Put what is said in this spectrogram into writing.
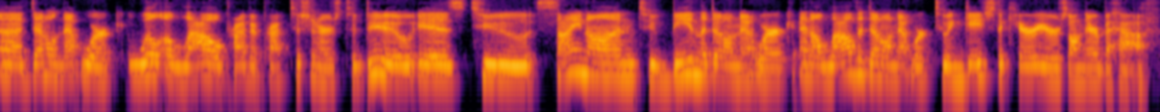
uh, dental network will allow private practitioners to do is to sign on to be in the dental network and allow the dental network to engage the carriers on their behalf.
